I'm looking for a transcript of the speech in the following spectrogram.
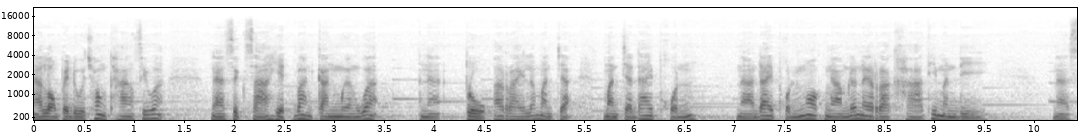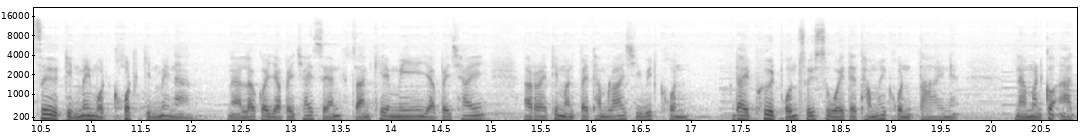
นะลองไปดูช่องทางซิว่านะศึกษาเหตุบ้านการเมืองว่านะปลูกอะไรแล้วมันจะมันจะได้ผลนะได้ผลงอกงามแล้วในราคาที่มันดีนะซื้อกินไม่หมดคดกินไม่นาน นะแล้วก็อย่าไปใช้สารสารเคมี อย่าไปใช้อะไรที่มันไปทำร้ายชีวิตคน ได้พืชผลสวยๆ แต่ทำให้คนตายเนี่ยนะมันก็อาจ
